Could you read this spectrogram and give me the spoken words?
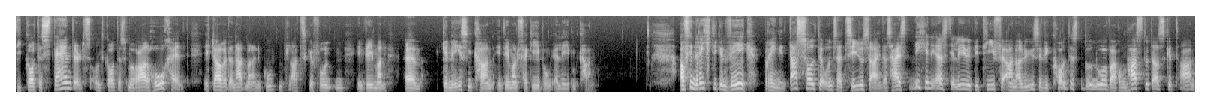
die Gottes Standards und Gottes Moral hochhält, ich glaube, dann hat man einen guten Platz gefunden, in dem man ähm, genesen kann, in dem man Vergebung erleben kann auf den richtigen Weg bringen. Das sollte unser Ziel sein. Das heißt nicht in erster Linie die tiefe Analyse, wie konntest du nur, warum hast du das getan.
